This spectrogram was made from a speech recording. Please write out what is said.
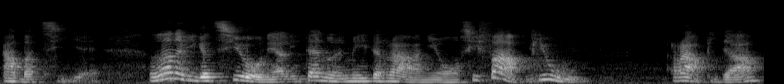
abbazie. La navigazione all'interno del Mediterraneo si fa più rapida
